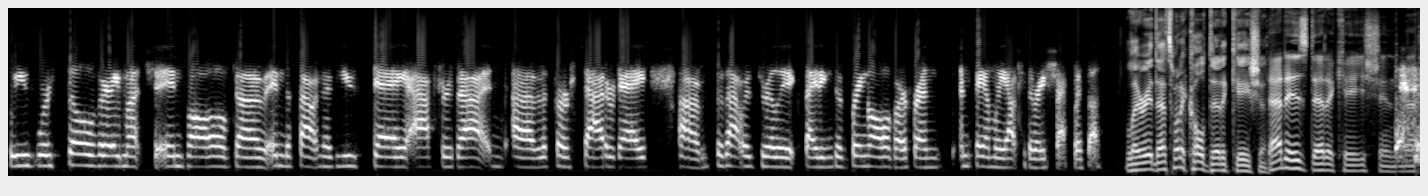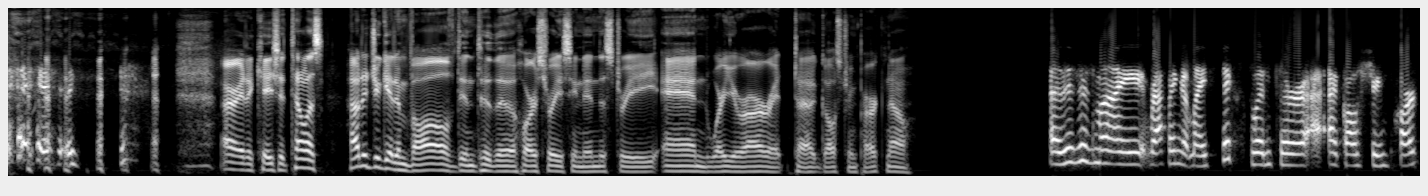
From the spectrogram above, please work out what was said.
we were still very much involved uh, in the Fountain of Youth Day after that, and uh, the first Saturday. Um, so that was really exciting to bring all of our friends and family out to the racetrack with us. Larry, that's what I call dedication. That is dedication. All right, Acacia, tell us how did you get involved into the horse racing industry and where you are at uh, Gulfstream Park now? Uh, this is my wrapping up my sixth winter at, Gulfstream Park,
